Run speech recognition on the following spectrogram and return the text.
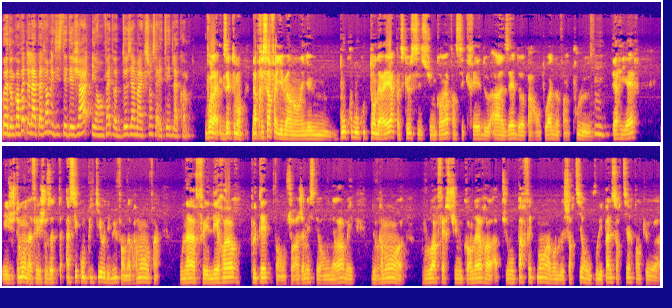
Ouais, donc en fait la plateforme existait déjà et en fait votre deuxième action ça a été de la com. Voilà, exactement. Mais après ça, enfin, il y a eu un, il y a eu beaucoup beaucoup de temps derrière parce que c'est une corner, enfin, c'est créé de A à Z par Antoine, enfin tout le mm. derrière. Et justement, on a fait les choses assez compliquées au début. Enfin, on a vraiment, enfin, on a fait l'erreur peut-être, enfin, on saura jamais si c'était vraiment une erreur, mais de vraiment euh, vouloir faire une corner euh, absolument parfaitement avant de le sortir. On voulait pas le sortir tant que, euh,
